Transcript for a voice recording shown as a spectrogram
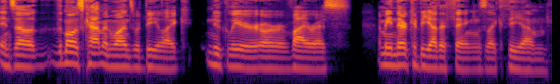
And so the most common ones would be like nuclear or virus. I mean, there could be other things like the, um, th-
